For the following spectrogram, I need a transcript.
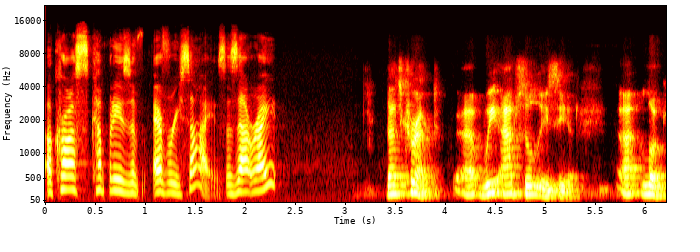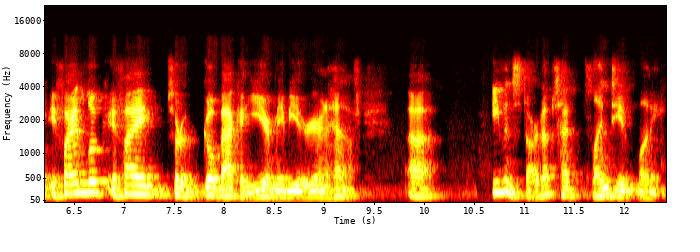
across companies of every size. Is that right? That's correct. Uh, we absolutely see it. Uh, look, if I look, if I sort of go back a year, maybe a year and a half, uh, even startups had plenty of money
